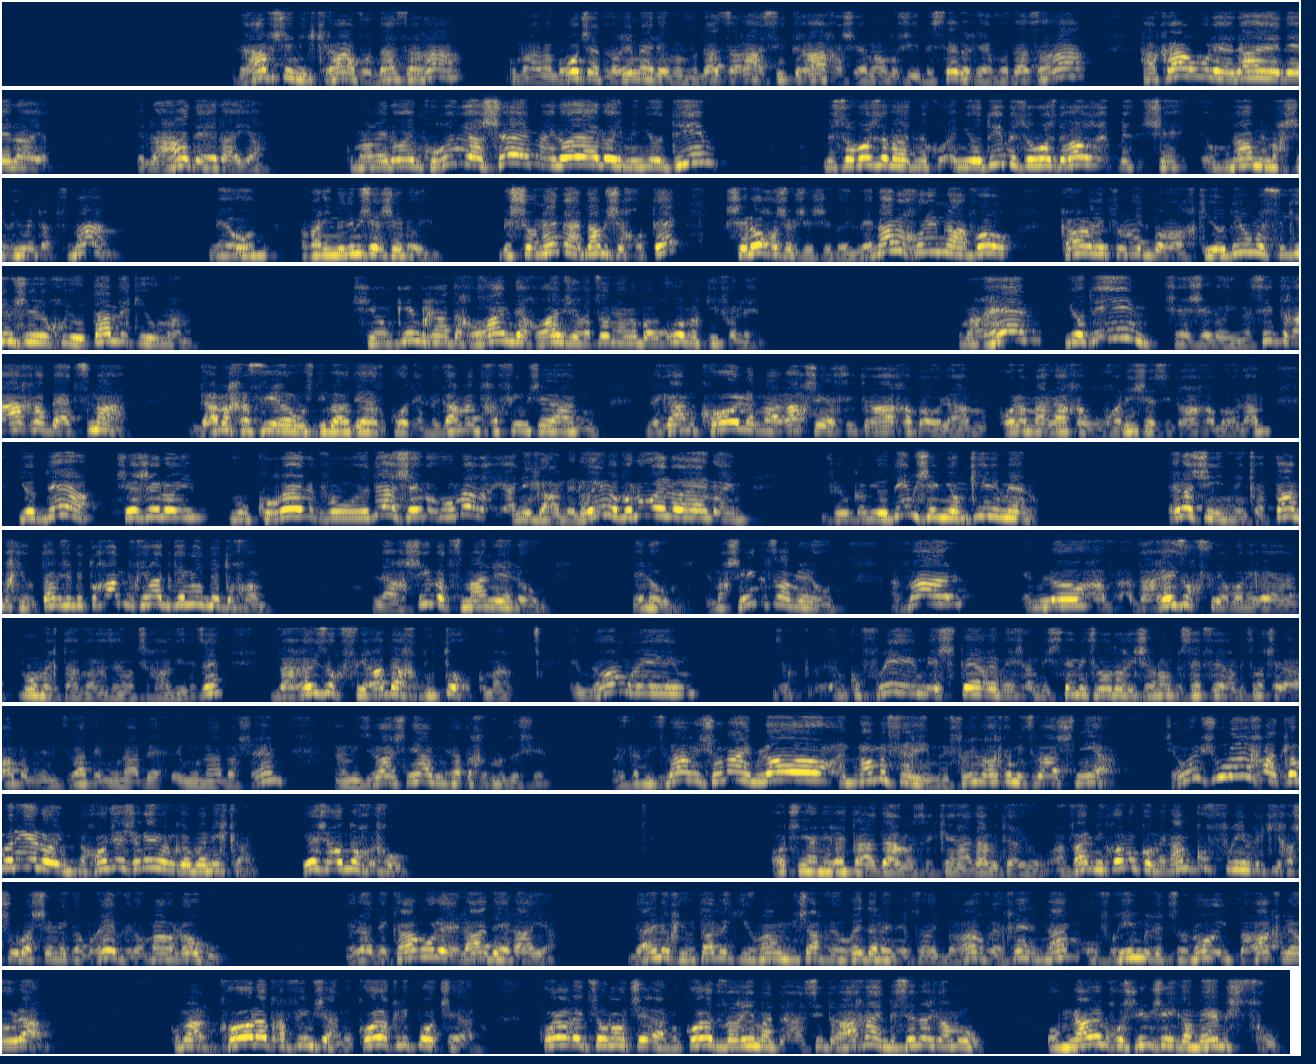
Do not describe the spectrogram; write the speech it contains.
ואף שנקרא עבודה זרה, כלומר, למרות שהדברים האלה הם עבודה זרה, הסטרא אחא שאמרנו שהיא בסדר, היא עבודה זרה, הכרו לאליה דאליה, אלהא דאליה. כלומר, אלוהים, קוראים לי השם, אלוהי האלוהים. הם יודעים בסופו של דבר, הם יודעים בסופו של דבר שאומנם הם מחשיבים את עצמם מאוד, אבל הם יודעים שיש אלוהים. בשונה מאדם שחוטא, שלא חושב שיש אלוהים, ואינם יכולים לעבור קהל רצונו יתברך, כי יודעים ומשיגים שיוכיותם וקיומם. שיונקים מבחינת אחוריים דאחוריים שרצון ממנו ברוך הוא מקיף עליהם. כלומר, הם יודעים שיש אלוהים. הסטרא אחא בעצמה, גם החזיר ההוא שדיברתי עליו קודם, וגם הדחפים שלנו, וגם כל המערך של הסטרא אחא בעולם, כל המהלך הרוחני של הסטרא אחא בעולם, יודע שיש אלוהים. והוא קורא, והוא יודע שהוא אומר, אני גם אלוהים, אבל הוא אלוהי אלוהים. והוא גם יודעים שהם יונקים ממנו. אלא שנקתם וחיותם שבתוכם מבחינת גלות בתוכם. להחשיב עצמם לאלוהות. אלוהות. הם מחשיבים את עצמם לאלוהות, אבל הם לא, והרי זו כפירה, בואו נראה, הוא אומר את האבל הזה, אני לא צריך להגיד את זה, והרי זו כפירה באחדותו, כלומר, הם לא אומרים, זה, הם כופרים, יש שתי, יש שתי מצוות הראשונות בספר המצוות של הרמב"ם, זה מצוות אמונה, אמונה בהשם, והמצווה השנייה במצוות אחדות השם. אז את המצווה הראשונה הם לא, הם לא מפרים, מפרים רק המצווה השנייה, שאומרים שהוא לא אחד, גם אני אלוהים, נכון שיש אלוהים, אבל גם אני כאן. יש עוד נוכחות. עוד שנייה נראה את האדם הזה, כן, האדם יותר גרוע. אבל מכל מקום אינם כופרים וכי חשוב השם לגמרי ולומר לא הוא, אלא דקרו לאלעד דאליה. דהיינו חיותם וקיומם נמשך ויורד עליהם רצונו יתברך, ולכן אינם עוברים רצונו יתברך לעולם. כלומר, כל הדחפים שלנו, כל הקליפות שלנו, כל הרצונות שלנו, כל הדברים, הסדרה אחלה, הם בסדר גמור. אמנם הם חושבים שגם מהם יש זכות.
